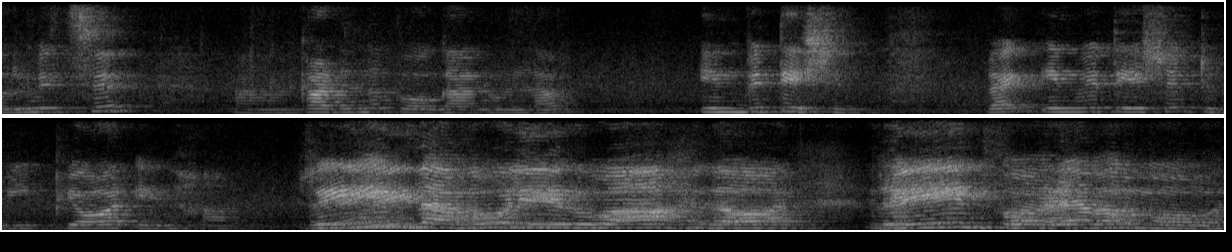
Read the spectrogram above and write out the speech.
ഒരുമിച്ച് കടന്നു പോകാനുള്ള invitation right invitation to be pure in heart Rain the Holy Ruach, Lord, reign forevermore.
